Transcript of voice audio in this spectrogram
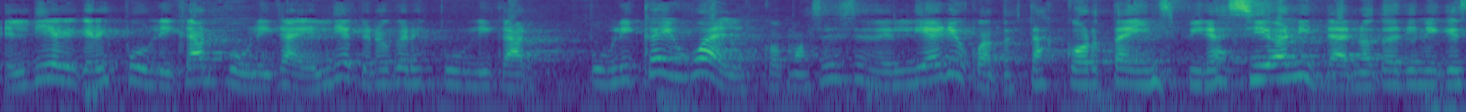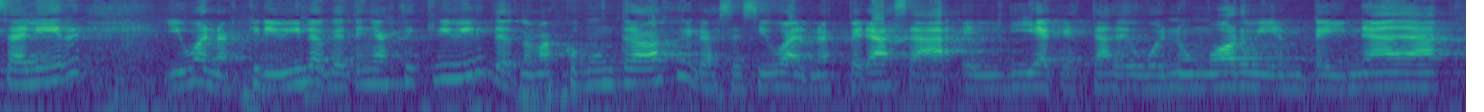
El día que querés publicar, publicá. Y el día que no querés publicar, publicá igual, como haces en el diario cuando estás corta de inspiración y la nota tiene que salir. Y bueno, escribís lo que tengas que escribir, te lo tomás como un trabajo y lo haces igual. No esperás a el día que estás de buen humor, bien peinada,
